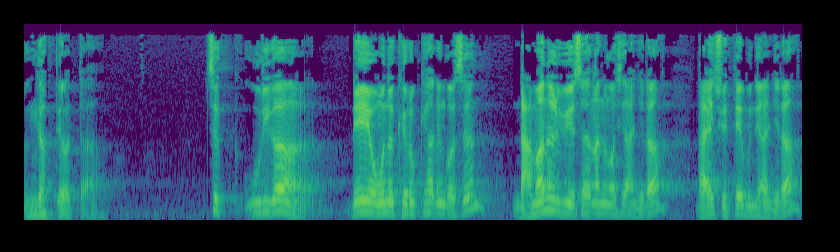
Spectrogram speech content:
응답되었다. 즉 우리가 내 영혼을 괴롭게 하는 것은 나만을 위해서 행하는 것이 아니라 나의 죄 때문이 아니라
